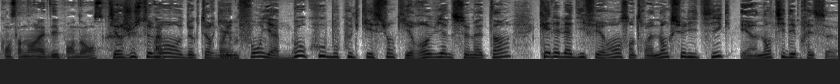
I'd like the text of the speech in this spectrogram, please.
concernant la dépendance. Tiens, justement, ah, docteur Guillaume Font, il y a beaucoup, beaucoup de questions qui reviennent ce matin. Quelle est la différence entre un anxiolytique et un antidépresseur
